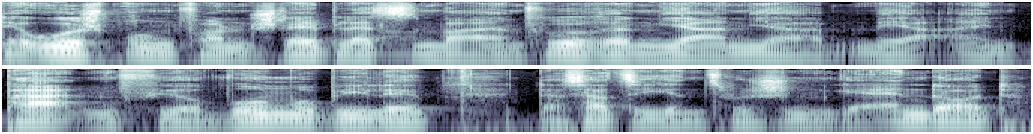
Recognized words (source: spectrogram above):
Der Ursprung von Stellplätzen war in früheren Jahren ja mehr ein Parken für Wohnmobile. Das hat sich inzwischen geändert.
